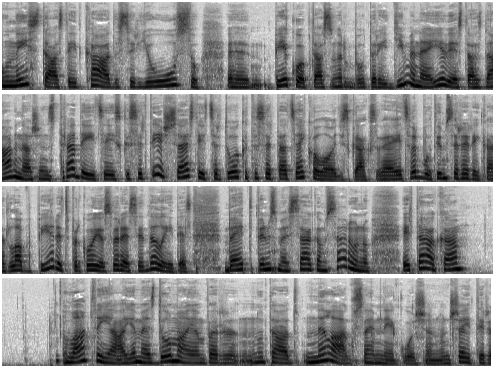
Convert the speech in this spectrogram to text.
un izstāstīt, kādas ir jūsu e, piekoptās un varbūt arī ģimenē ieviestās dāvināšanas tradīcijas, kas ir tieši saistīts ar to, ka tas ir tāds ekoloģiskāks veids. Varbūt jums ir arī kāda laba pieredze, par ko jūs varēsiet dalīties. Bet pirms mēs sākam sarunu, ir tā, ka. Latvijā, ja mēs domājam par nu, tādu nelāgu saimniekošanu, un šeit ir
